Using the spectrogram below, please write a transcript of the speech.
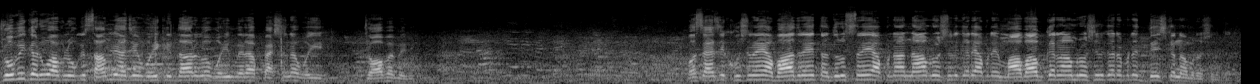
जो भी करूँ आप लोगों के सामने आ जाए वही किरदार होगा, वही मेरा पैशन है, वही जॉब है मेरी। बस ऐसे खुश रहे, आबाद रहे, तंदुरुस्त रहे, अपना नाम रोशन करें, अपने माँ बाप का नाम रोशन करें, अपने देश का नाम रोशन करें।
